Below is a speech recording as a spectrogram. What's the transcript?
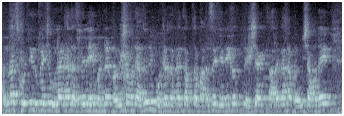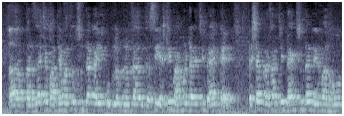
पन्नास कोटी रुपयाची उलाढाल असलेले हे मंडळ भविष्यामध्ये अजूनही मोठं करण्याचा आमचा मानस आहे. जेणेकरून रिक्षा चालकांना भविष्यामध्ये कर्जाच्या माध्यमातून सुद्धा काही उपलब्धता जशी एस टी महामंडळ महामंडळाची बँक आहे तशा प्रकारची बँक सुद्धा निर्माण होऊन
